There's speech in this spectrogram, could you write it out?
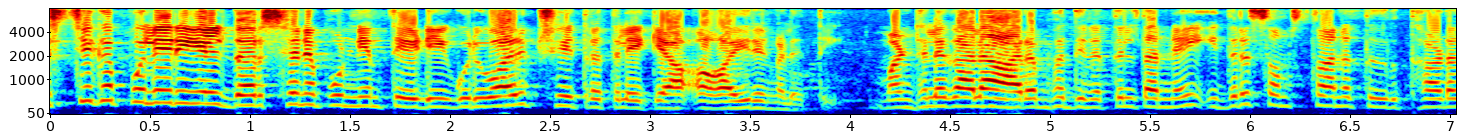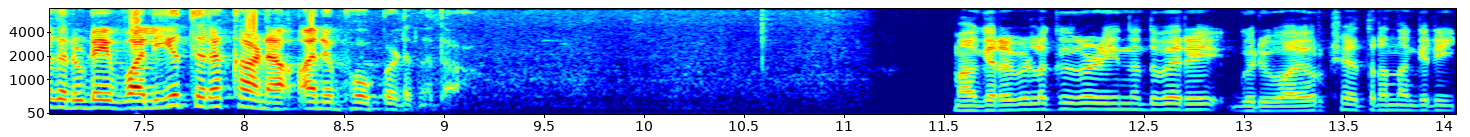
വൃശ്ചിക പുലരിയിൽ ദർശന പുണ്യം തേടി ഗുരുവായൂർ ക്ഷേത്രത്തിലേക്ക് ആയിരങ്ങളെത്തി. മണ്ഡലകാല ആരംഭ ദിനത്തിൽ തന്നെ ഇതര സംസ്ഥാന തീർത്ഥാടകരുടെ വലിയ തിരക്കാണ് അനുഭവപ്പെടുന്നത്. മകരവിളക്ക് കഴിയുന്നതുവരെ ഗുരുവായൂർ ക്ഷേത്ര നഗരി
